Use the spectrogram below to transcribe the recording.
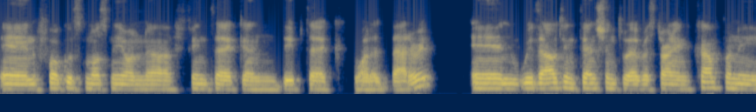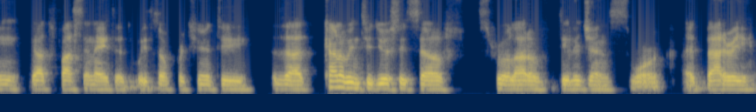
and focused mostly on uh, fintech and deep tech wallet battery and without intention to ever starting a company got fascinated with the opportunity that kind of introduced itself through a lot of diligence work at battery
